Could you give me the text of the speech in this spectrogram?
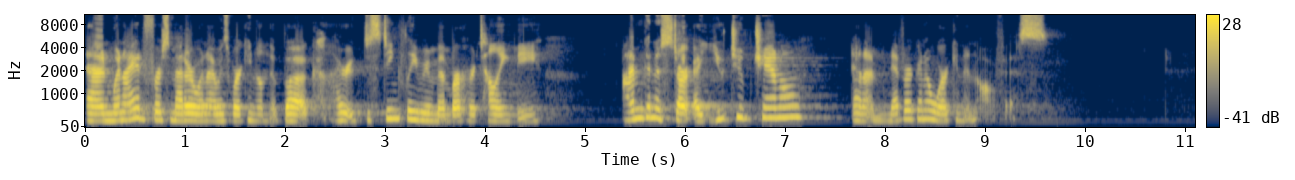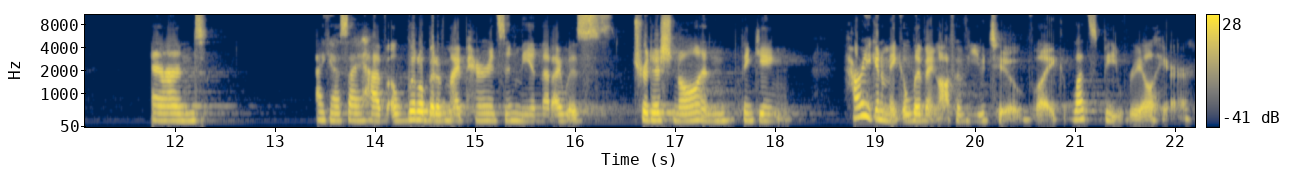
And when I had first met her when I was working on the book, I distinctly remember her telling me, I'm going to start a YouTube channel and I'm never going to work in an office. And I guess I have a little bit of my parents in me in that I was traditional and thinking, how are you going to make a living off of YouTube? Like, let's be real here.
